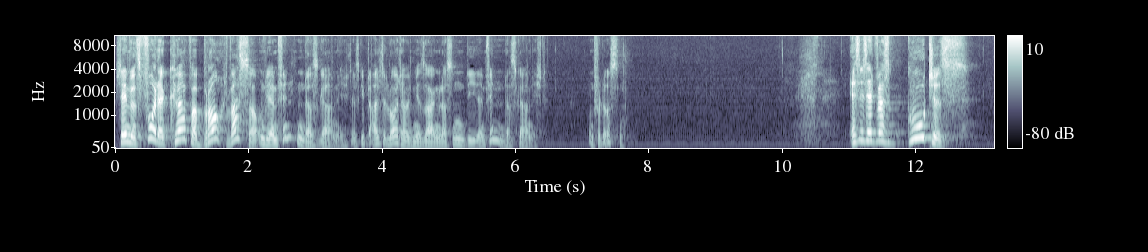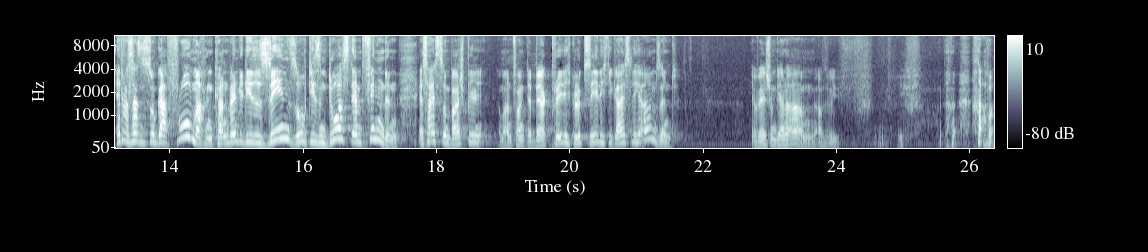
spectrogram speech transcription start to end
Stellen wir uns vor, der Körper braucht Wasser und wir empfinden das gar nicht. Es gibt alte Leute, habe ich mir sagen lassen, die empfinden das gar nicht und verdursten. Es ist etwas Gutes, etwas, was uns sogar froh machen kann, wenn wir diese Sehnsucht, diesen Durst empfinden. Es heißt zum Beispiel am Anfang der Bergpredigt, glückselig, die geistlich arm sind. Ja, wäre schon gerne arm. Also ich, ich, aber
